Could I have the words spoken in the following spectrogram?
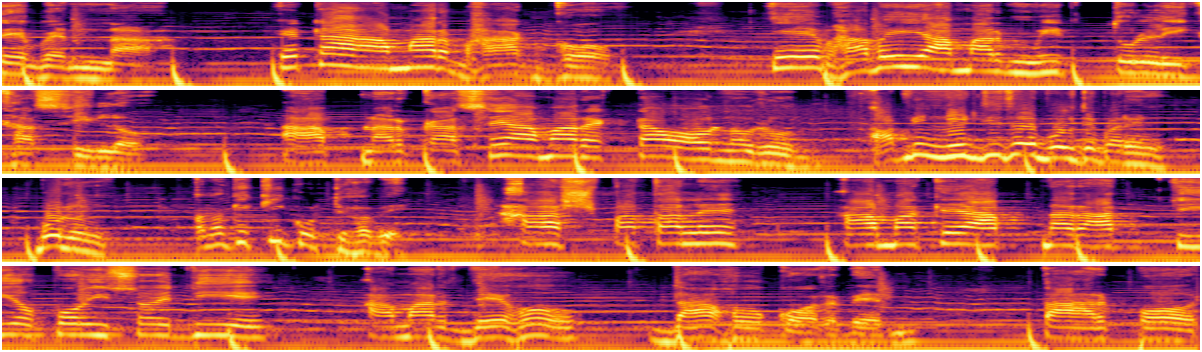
দেবেন না। এটা আমার ভাগ্য। এভাবেই আমার মৃত্যু লেখা ছিল। আপনার কাছে আমার একটা অনুরোধ। আপনি নির্দ্বিধায় বলতে পারেন। বলুন আমাকে কি করতে হবে? হাসপাতালে আমাকে আপনার আত্মীয় পরিচয় দিয়ে আমার দেহ দাহ করবেন। তারপর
